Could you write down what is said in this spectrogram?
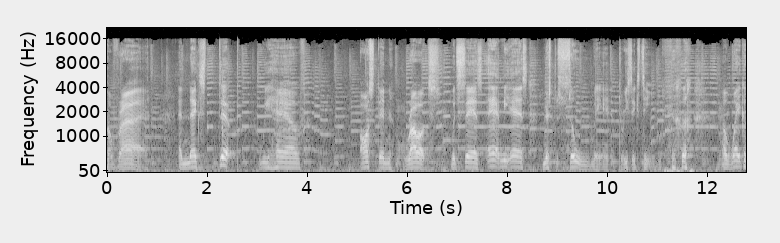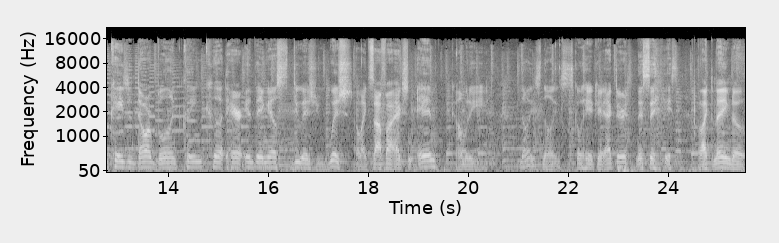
All right. And next up, we have Austin Roberts which says add me as Mr. Soulman 316. a white Caucasian, dark blonde, clean cut hair, anything else, do as you wish. I like sci-fi action and comedy. Nice, nice. Let's go ahead, create actor. This says, I like the name though.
